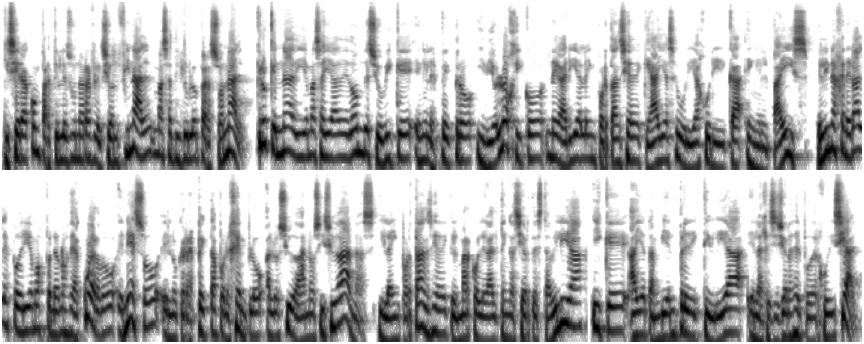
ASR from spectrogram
quisiera compartirles una reflexión final más a título personal. Creo que nadie, más allá de donde se ubique en el espectro ideológico, negaría la importancia de que haya seguridad jurídica en el país. En líneas generales podríamos ponernos de acuerdo en eso, en lo que respecta, por ejemplo, a los ciudadanos y ciudadanas, y la importancia de que el marco legal tenga cierta estabilidad y que haya también predictibilidad en las decisiones del Poder Judicial.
